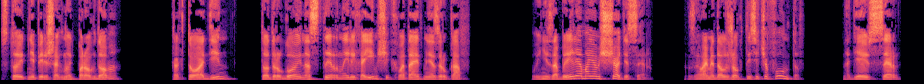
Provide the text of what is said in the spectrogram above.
стоит мне перешагнуть порог дома, как то один, то другой настырный лихаимщик хватает меня за рукав. Вы не забыли о моем счете, сэр? За вами должок тысяча фунтов. Надеюсь, сэр,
